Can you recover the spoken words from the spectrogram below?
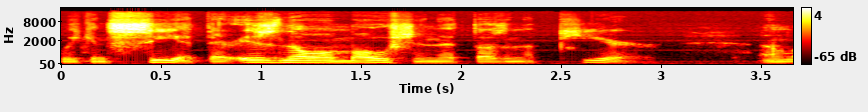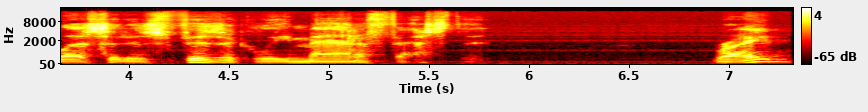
We can see it. There is no emotion that doesn't appear unless it is physically manifested. Right?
